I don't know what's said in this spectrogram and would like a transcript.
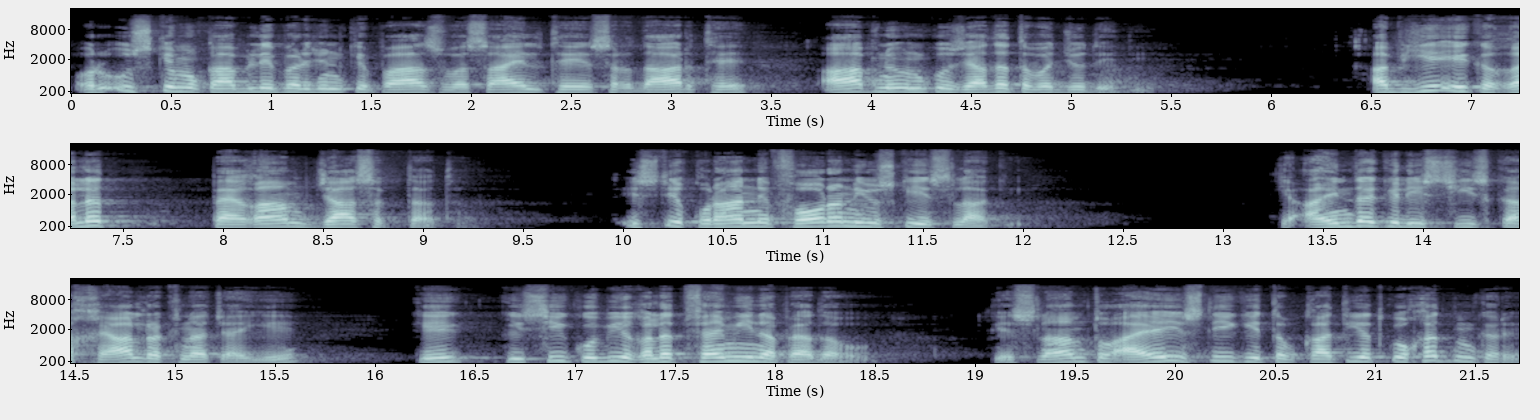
اور اس کے مقابلے پر جن کے پاس وسائل تھے، سردار تھے، آپ نے ان کو زیادہ توجہ دے دی۔ اب یہ ایک غلط پیغام جا سکتا تھا۔ اس لیے قرآن نے فوراً ہی اس کی اصلاح کی کہ آئندہ کے لیے اس چیز کا خیال رکھنا چاہیے کہ کسی کو بھی غلط فہمی نہ پیدا ہو، کہ اسلام تو آئے اس لیے کہ طبقاتیت کو ختم کرے۔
